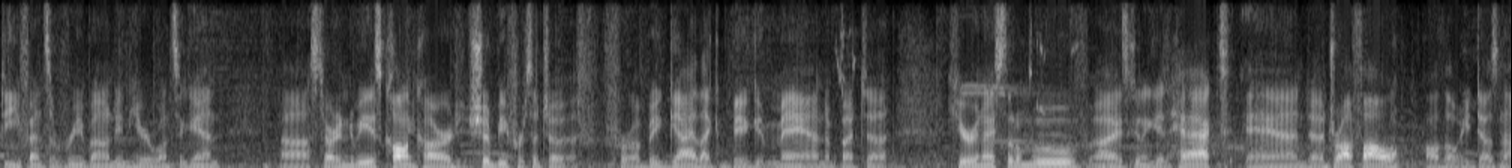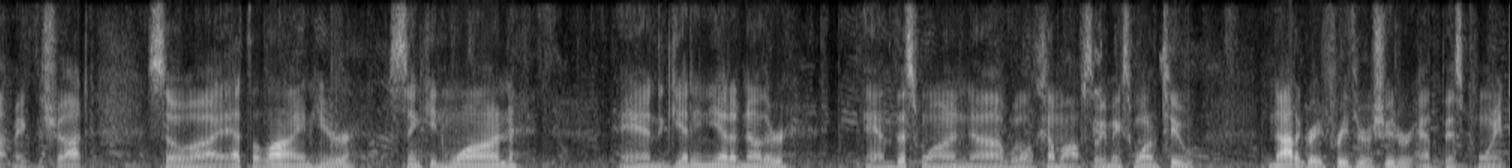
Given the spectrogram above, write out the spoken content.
defensive rebound in here once again, uh, starting to be his calling card. Should be for such a for a big guy like Bigg Mann, but. here, a nice little move. he's going to get hacked and draw foul, although he does not make the shot. So at the line here, sinking one, and getting yet another. And this one uh, will come off. So he makes one of two. Not a great free throw shooter at this point.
